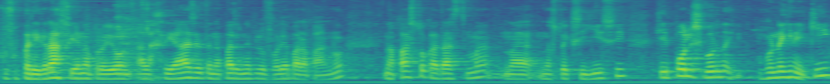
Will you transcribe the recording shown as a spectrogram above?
που σου περιγράφει ένα προϊόν, αλλά χρειάζεται να πάρεις μια πληροφορία παραπάνω, να πας στο κατάστημα, να, να σου το εξηγήσει και η πώληση μπορεί να, μπορεί να γίνει εκεί,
